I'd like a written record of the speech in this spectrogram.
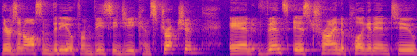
There's an awesome video from VCG Construction and Vince is trying to plug it into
